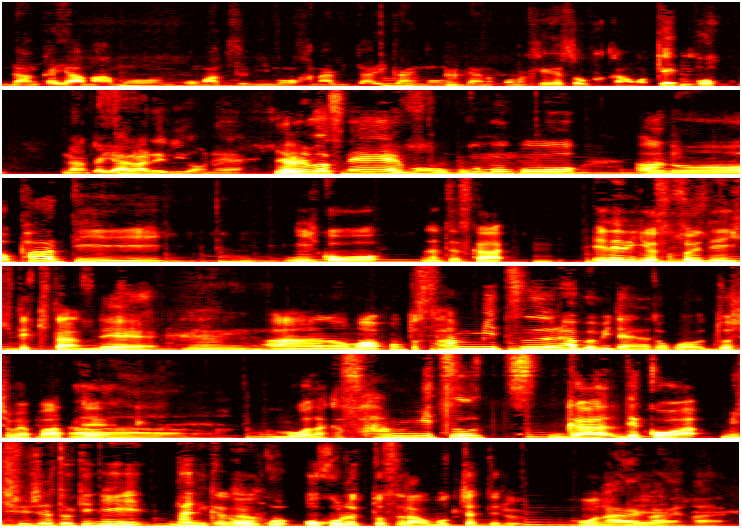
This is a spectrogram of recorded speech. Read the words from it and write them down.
なんか山もお祭りも花火大会もみたいなこの閉塞感は結構なんかやられるよね。やられますね。もう僕もこう、あのーパーティーにこう、なんていうんですか、エネルギーを注いで生きてきたんで、うん。あの、まあ本当3密ラブみたいなところどうしてもやっぱあって、あもうなんか3密が、でこう密集した時に何かが起こ,、起こるとすら思っちゃってる方なんで、いはいはい。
